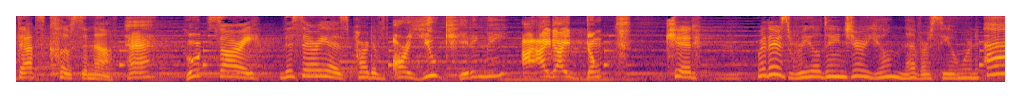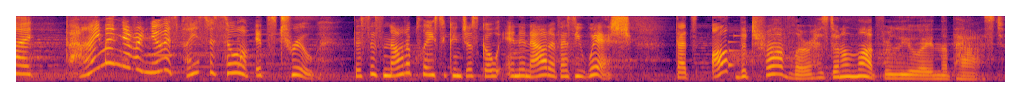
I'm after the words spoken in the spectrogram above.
That's close enough. Huh? Who? Sorry, this area is part of... Are you kidding me? I, I, I don't. Kid, where there's real danger, you'll never see a warning. Uh, Paimon never knew this place was so... It's true. This is not a place you can just go in and out of as you wish. That's all... The Traveler has done a lot for Liyue in the past.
